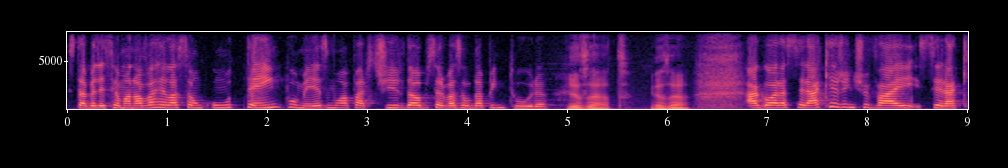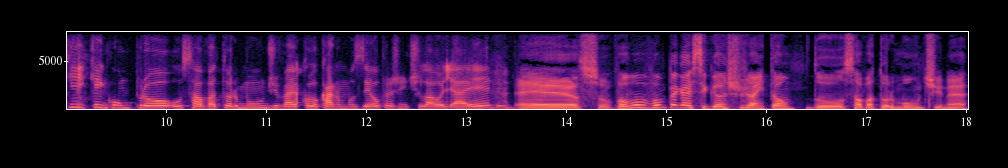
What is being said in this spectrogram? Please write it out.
estabelecer uma nova relação com o tempo mesmo a partir da observação da pintura. Exato. Exato. Agora, será que a gente vai. Será que quem comprou o Salvator Mundi vai colocar no museu pra gente ir lá olhar ele? É isso. Vamos, vamos pegar esse gancho já então do Salvator Mundi, né?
